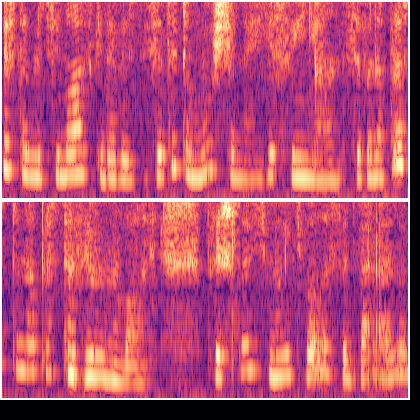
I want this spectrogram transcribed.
Я ставлю ці маски 9 з 10, тому що в неї є свої нюанси. Вона просто-напросто не вимивалась. Прийшлось мити волоси два рази.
